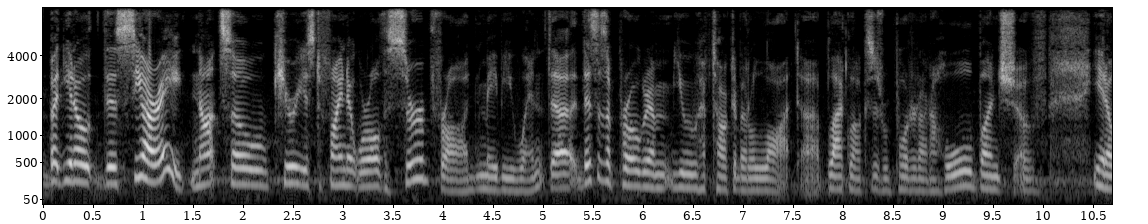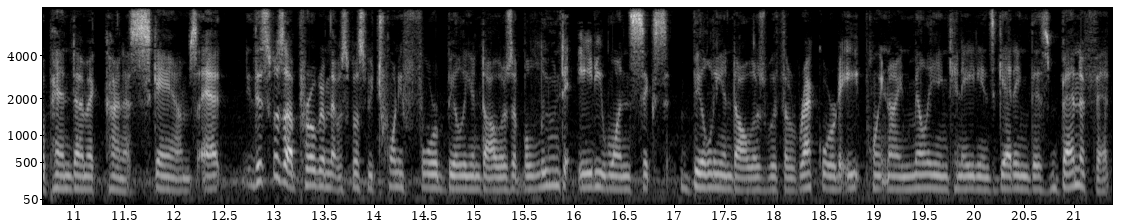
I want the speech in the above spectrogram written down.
but you know, the CRA not so curious to find out where all the CERB fraud maybe went. Uh, this is a program you have talked about a lot. Uh, Blacklock's has reported on a whole bunch of, you know, pandemic kind of scams. this was a program that was supposed to be twenty four billion dollars. It ballooned to eighty one six billion dollars, with a record eight point nine million Canadians getting this benefit.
